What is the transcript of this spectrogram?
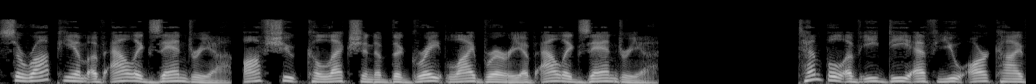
Serapeum of Alexandria, offshoot collection of the Great Library of Alexandria, Temple of Edfu Archive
